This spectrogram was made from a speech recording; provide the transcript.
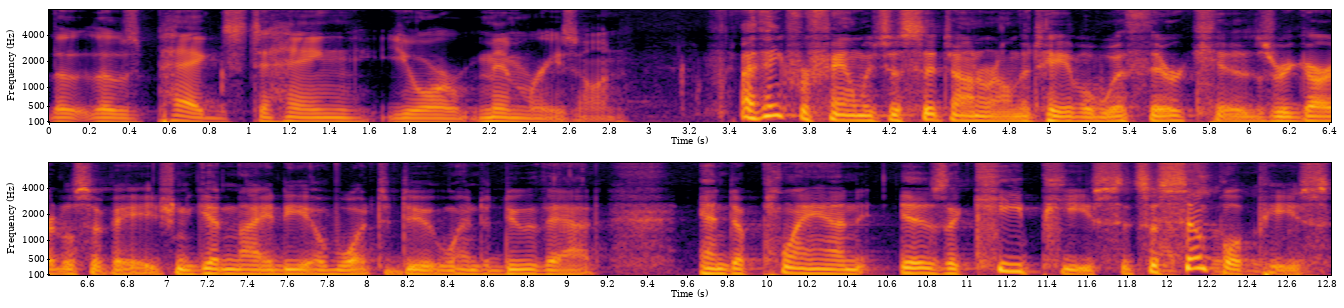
th- those pegs to hang your memories on. I think for families to sit down around the table with their kids, regardless of age, and get an idea of what to do, when to do that, and to plan is a key piece. It's a Absolutely. simple piece,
